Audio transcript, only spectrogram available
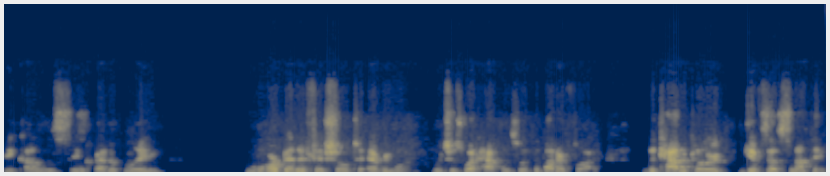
becomes incredibly more beneficial to everyone, which is what happens with the butterfly. The caterpillar gives us nothing,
